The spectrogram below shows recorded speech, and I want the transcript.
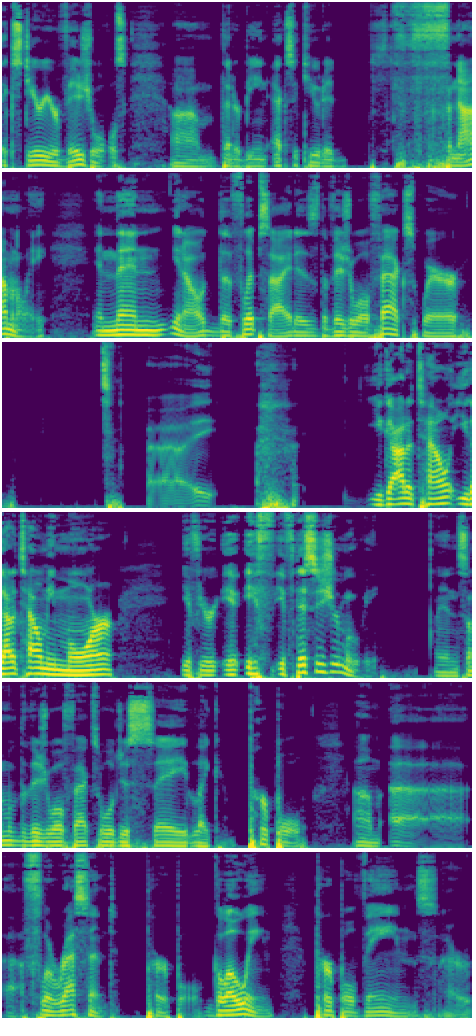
exterior visuals um, that are being executed phenomenally. And then you know the flip side is the visual effects where uh, you got to tell you got to tell me more if you're if if this is your movie and some of the visual effects will just say like purple um, uh, uh, fluorescent purple glowing purple veins are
